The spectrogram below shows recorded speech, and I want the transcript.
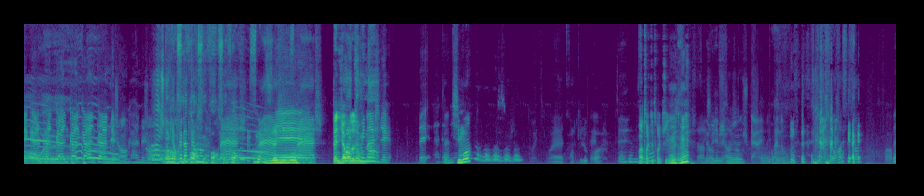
Eh, calme, calme, calme, calme, calme, calme les gens, calme les gens. Ah, je deviens prédateur, là. C'est fort, c'est fort. Les animaux. deux secondes. non. Six mois tranquille ou quoi Ouais, tranquille, tranquille. Bah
